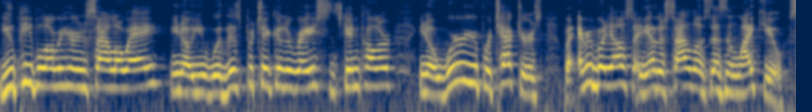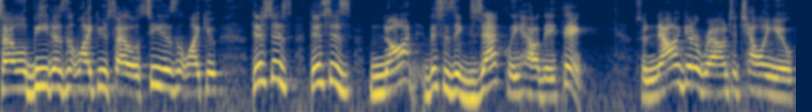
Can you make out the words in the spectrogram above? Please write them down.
you people over here in silo A, you know, you with this particular race and skin color, you know, we're your protectors, but everybody else in the other silos doesn't like you. Silo B doesn't like you, silo C doesn't like you. This is this is not this is exactly how they think. So now I get around to telling you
